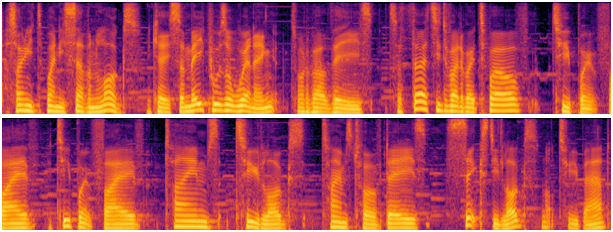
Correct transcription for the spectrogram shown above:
that's only 27 logs. Okay, so maples are winning. So what about these? So 30 divided by 12, 2.5. 2.5 times 2 logs times 12 days, 60 logs, not too bad.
